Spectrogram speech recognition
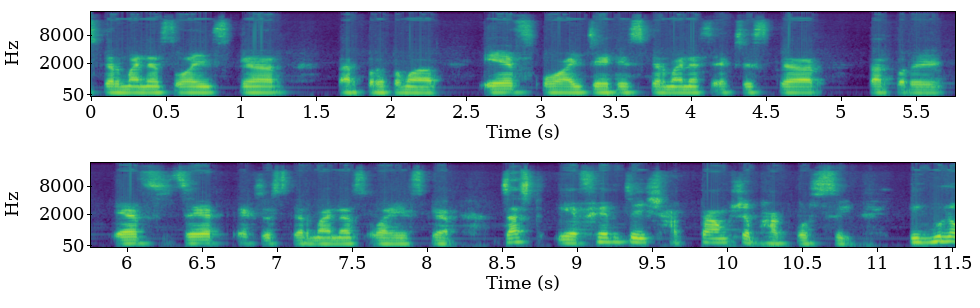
square minus Y square তারপরে তোমার F Y Z square minus X square তারপরে F Z X square minus Y square just F এর যে সাতটা অংশে ভাগ করছি, এগুলো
